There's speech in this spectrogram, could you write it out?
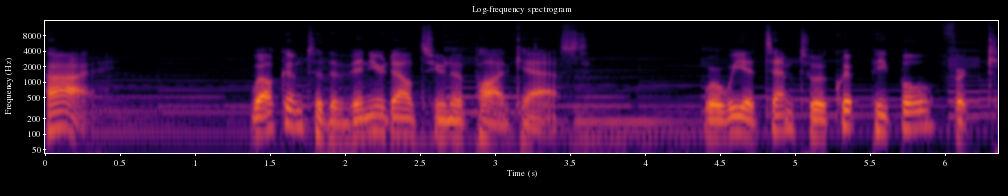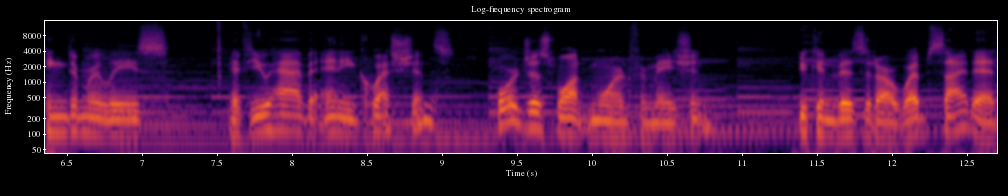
Hi. Welcome to the Vineyard Altoona podcast, where we attempt to equip people for kingdom release. If you have any questions or just want more information, you can visit our website at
